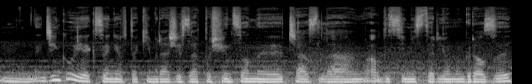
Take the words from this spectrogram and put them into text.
Mm, dziękuję Ksenio w takim razie za poświęcony czas dla audycji Misterium Grozy.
